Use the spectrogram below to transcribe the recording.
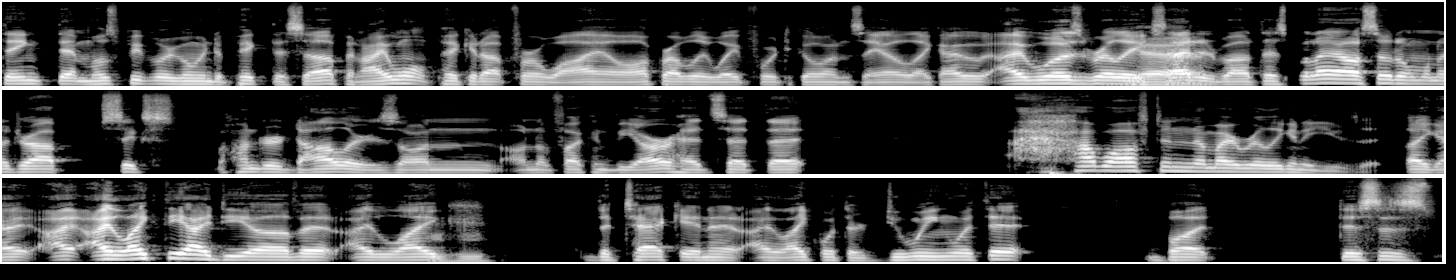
think that most people are going to pick this up and I won't pick it up for a while. I'll probably wait for it to go on sale. Like I I was really Yeah. excited about this, but I also don't want to drop $600 on on a fucking VR headset that how often am I really going to use it? Like I, I I like the idea of it. I like Mhm. the tech in it. I like what they're doing with it, but this is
